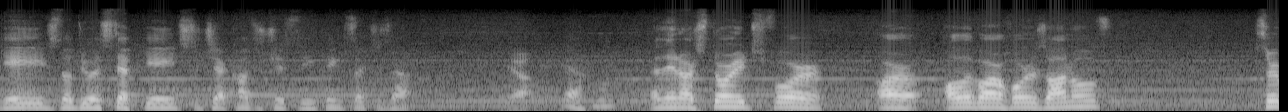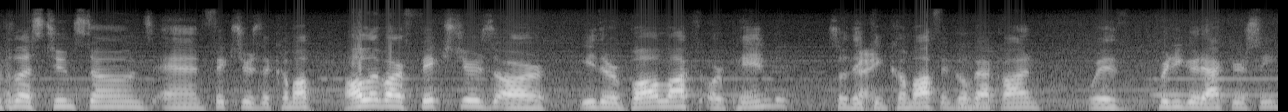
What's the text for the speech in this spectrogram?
gauge, they'll do a step gauge to check concentricity, things such as that. Yeah. Yeah. And then our storage for our all of our horizontals, surplus tombstones and fixtures that come off. All of our fixtures are either ball locked or pinned, so they Okay. can come off and go back on with pretty good accuracy.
